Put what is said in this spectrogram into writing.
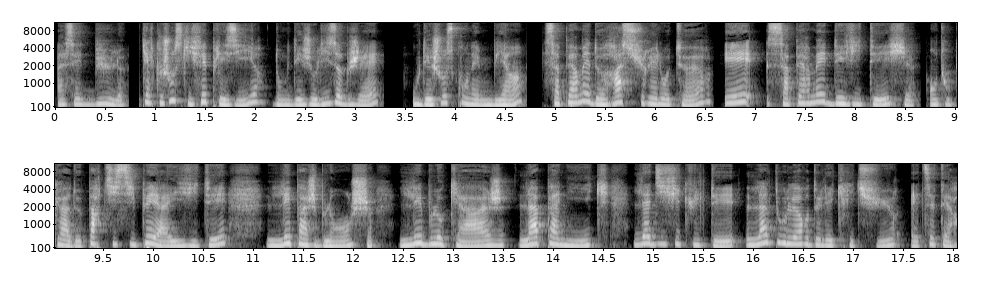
à cette bulle quelque chose qui fait plaisir, donc des jolis objets, ou des choses qu'on aime bien, ça permet de rassurer l'auteur et ça permet d'éviter, en tout cas de participer à éviter les pages blanches, les blocages, la panique, la difficulté, la douleur de l'écriture, etc.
